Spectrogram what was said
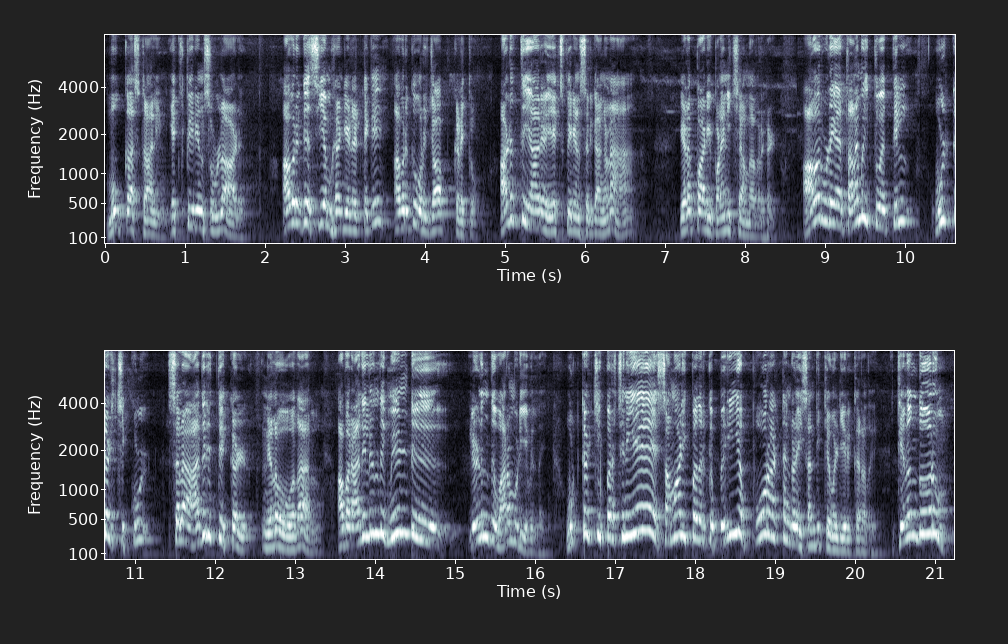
மு ஸ்டாலின் எக்ஸ்பீரியன்ஸ் உள்ள ஆள். அவருக்கு சிஎம் கேண்டிடேட்டுக்கு அவருக்கு ஒரு ஜாப் கிடைக்கும். அடுத்து யார் எக்ஸ்பீரியன்ஸ் இருக்காங்கன்னா எடப்பாடி பழனிசாமி அவர்கள். அவருடைய தலைமைத்துவத்தில் உள்கட்சிக்குள் சில அதிருப்திகள் நிலவுவதால் அவர் அதிலிருந்து மீண்டு எழுந்து வர முடியவில்லை. உட்கட்சி பிரச்சனையே சமாளிப்பதற்கு பெரிய போராட்டங்களை சந்திக்க வேண்டியிருக்கிறது. தினந்தோறும்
